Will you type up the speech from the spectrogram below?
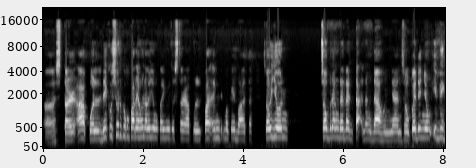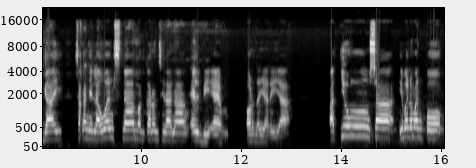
ah, star apple, di ko sure kung pareho lang yung kaimito star apple, para hindi magkaiba ata. So yun, sobrang dadagta ng dahon yan. So, pwede nyong ibigay sa kanila once na magkaroon sila ng LBM or diarrhea. At yung sa iba naman po,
